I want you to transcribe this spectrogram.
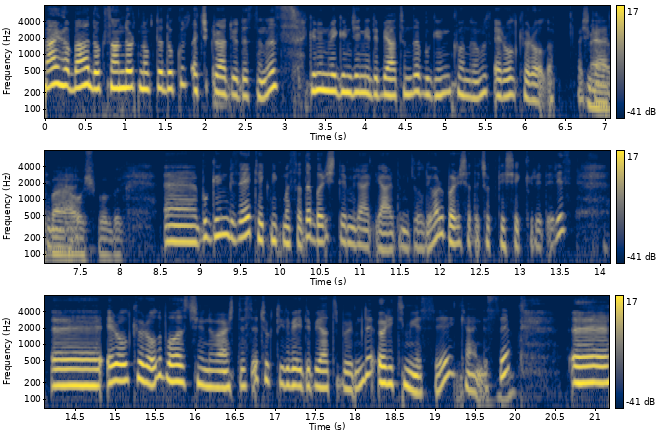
Merhaba, 94.9 Açık Radyo'dasınız. Günün ve Güncel'in edebiyatında bugün konuğumuz Erol Köroğlu. Hoş Merhaba, geldin. Merhaba, hoş bulduk. Ee, bugün bize Teknik Masa'da Barış Demirel yardımcı oluyor. Barış'a da çok teşekkür ederiz. Ee, Erol Köroğlu Boğaziçi Üniversitesi Türk Dili ve Edebiyatı bölümünde öğretim üyesi kendisi. Ee,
